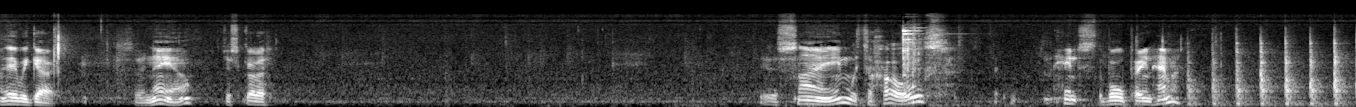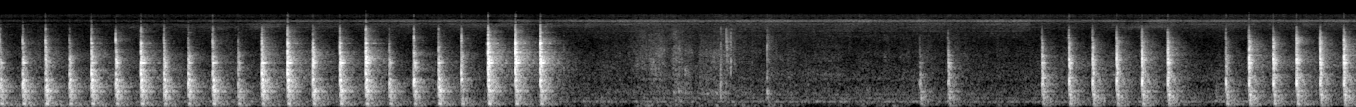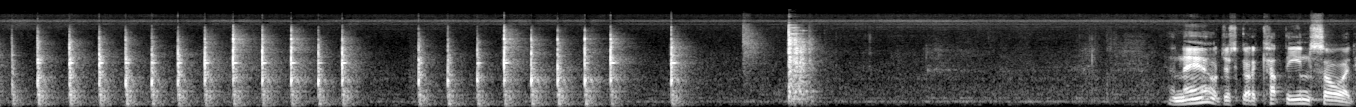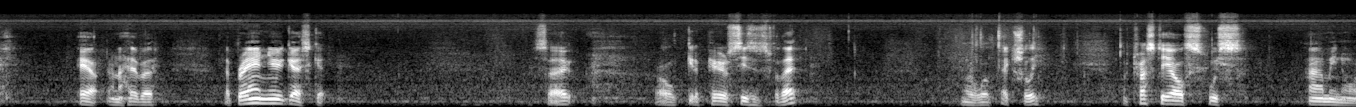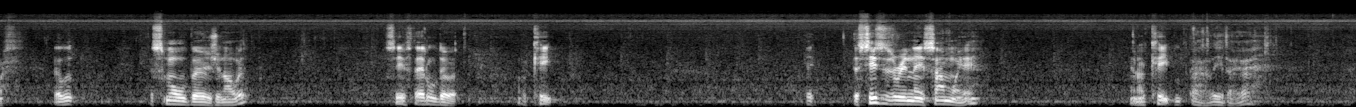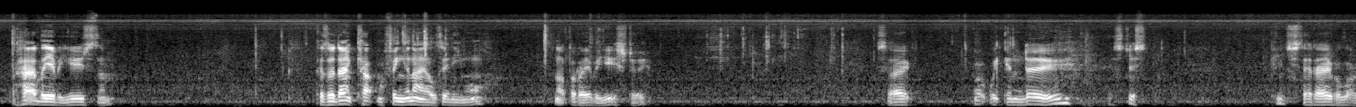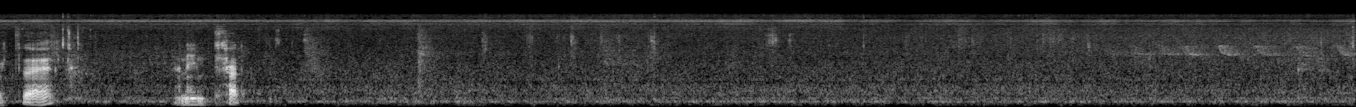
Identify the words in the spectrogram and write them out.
there we go. So now just got to do the same with the holes hence the ball peen hammer and now I've just got to cut the inside out and I have a, a brand new gasket. So I'll get a pair of scissors for that. Oh well actually a trusty old Swiss army knife the, the small version of it. See if that'll do it. I'll keep it, the scissors are in there somewhere. And I'll keep oh there they are I hardly ever use them. Because I don't cut my fingernails anymore. Not that I ever used to. So what we can do is just pinch that over like that and then cut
